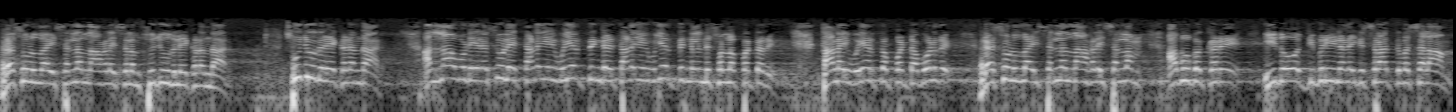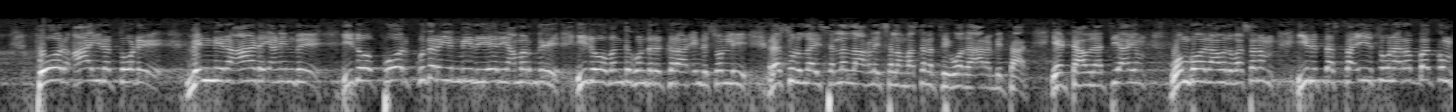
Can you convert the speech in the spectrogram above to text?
ரசூலுதாய் செல்லல்லாஹலை செல்லம் சுஜூதிலே கிடந்தார். சுஜூதிலே கிடந்தார். அல்லாவுடைய ரசூலை தலையை உயர்த்துங்கள் தலையை உயர்த்துங்கள் என்று சொல்லப்பட்டது. தலை உயர்த்தப்பட்ட பொழுது ரசூலுல்லாய் செல்லல்லாஹலை செல்லம் அபுபக்கரே இதோ ஜிப்ரீல் அழைக்கு வசலாம் போர் ஆயுதத்தோடு வெண்ணிற ஆடை அணிந்து இதோ போர் குதிரையின் மீது ஏறி அமர்ந்து இதோ வந்து கொண்டிருக்கிறார் என்று சொல்லி ரசூலுல்லாய் செல்லல்லாஹலை செல்லம் வசனத்தை ஓத ஆரம்பித்தார். எட்டாவது அத்தியாயம் ஒன்பதாவது வசனம் இரு தஸ்தூன ரப்பக்கும்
